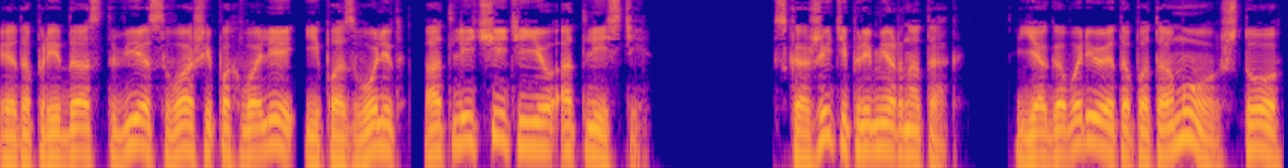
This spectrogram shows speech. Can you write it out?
Это придаст вес вашей похвале и позволит отличить ее от лести. Скажите примерно так. Я говорю это потому, что...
